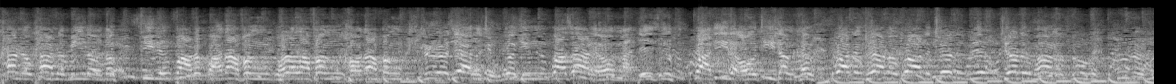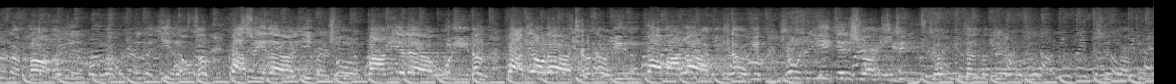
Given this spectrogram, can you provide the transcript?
看着看着迷了灯，地上挂着刮大风，刮大风好大风。十个见了九个经，挂炸了满天星，挂地了地上坑，挂着漂亮挂着车里边，漂亮漂亮出了出了出了跑了一不喝这个一了僧，挂碎了一本书，刮灭了屋里灯，挂掉了墙上钉，挂翻了钉上钉，收拾一间双金城，他的这不是这个这个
